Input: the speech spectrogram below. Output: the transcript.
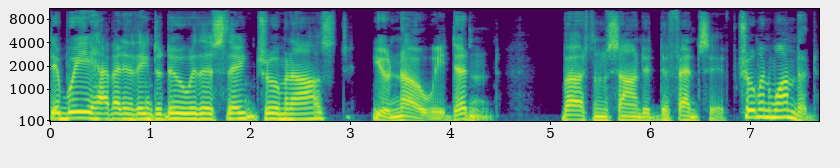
Did we have anything to do with this thing? Truman asked. You know we didn't. Burton sounded defensive. Truman wondered.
